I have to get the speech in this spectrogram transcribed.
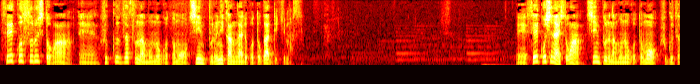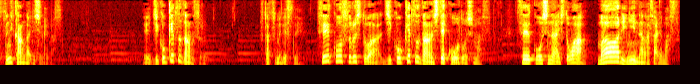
成功する人は、えー、複雑な物事もシンプルに考えることができます。えー、成功しない人はシンプルな物事も複雑に考えてしまいます。えー、自己決断する。二つ目ですね。成功する人は自己決断して行動します。成功しない人は周りに流されます。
